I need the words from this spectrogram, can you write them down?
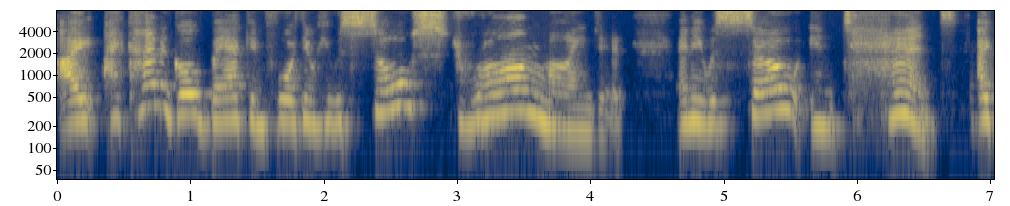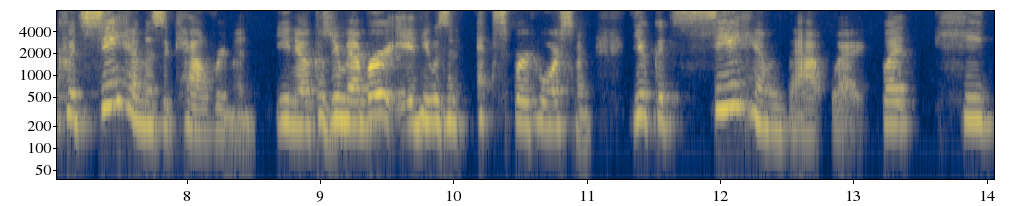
I I kind of go back and forth. You know, he was so strong-minded and he was so intent. I could see him as a cavalryman, you know, because remember, and he was an expert horseman. You could see him that way, but he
